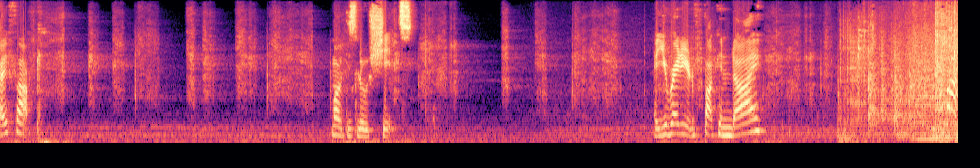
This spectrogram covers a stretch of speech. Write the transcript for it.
Oh fuck. More of these little shits. Are you ready to fucking die? Fuck!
